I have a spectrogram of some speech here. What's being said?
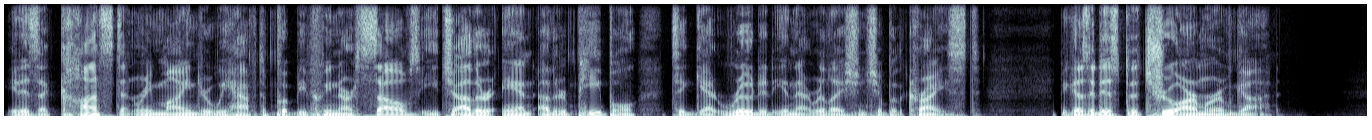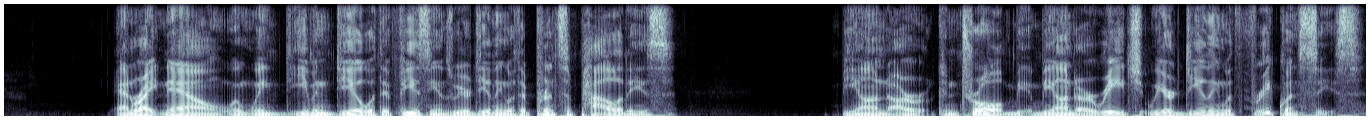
It is a constant reminder we have to put between ourselves, each other, and other people to get rooted in that relationship with Christ because it is the true armor of God. And right now, when we even deal with Ephesians, we are dealing with the principalities beyond our control, beyond our reach. We are dealing with frequencies.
